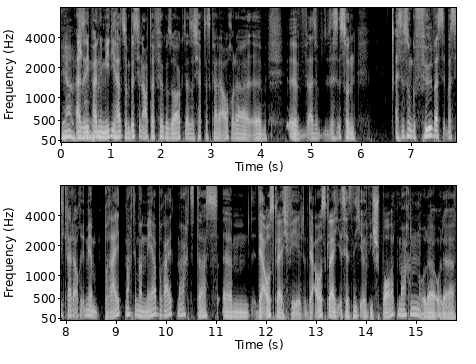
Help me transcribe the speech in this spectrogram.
Ja, Also schon, die? Pandemie, die hat so ein bisschen auch dafür gesorgt, also ich habe das gerade auch, oder ähm, äh, also das ist so ein, es ist so ein Gefühl, was, was sich gerade auch immer breit macht, immer mehr breit macht, dass ähm, der Ausgleich fehlt. Und der Ausgleich ist jetzt nicht irgendwie Sport machen oder, oder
